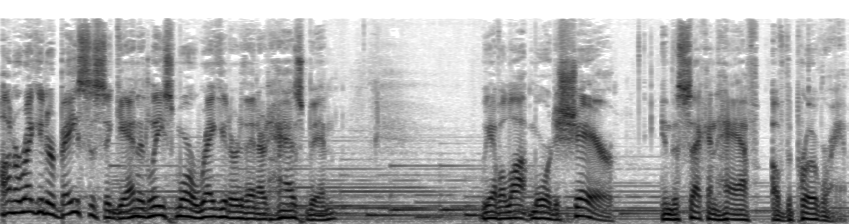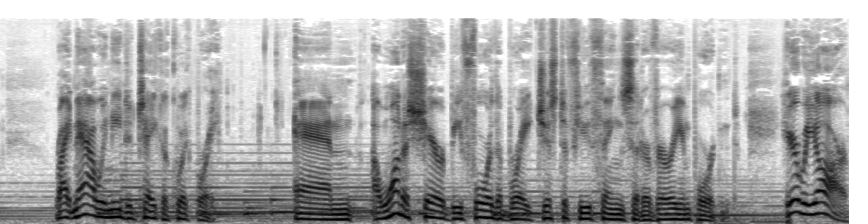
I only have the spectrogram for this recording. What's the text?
on a regular basis again, at least more regular than it has been. We have a lot more to share in the second half of the program. Right now, we need to take a quick break. And I want to share before the break just a few things that are very important. Here we are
